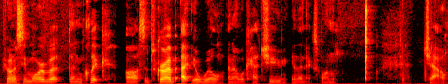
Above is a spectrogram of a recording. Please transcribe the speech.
If you want to see more of it, then click uh, subscribe at your will, and I will catch you in the next one. Ciao.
